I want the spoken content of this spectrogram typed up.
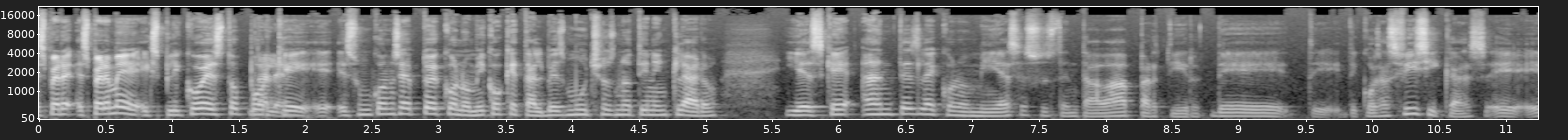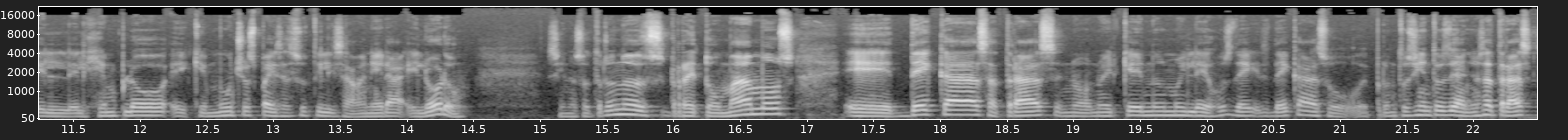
espérame, explico esto porque es un concepto económico que tal vez muchos no tienen claro y es que antes la economía se sustentaba a partir de, cosas físicas. Eh, el, ejemplo eh, que muchos países utilizaban era el oro. Si nosotros nos retomamos eh, décadas atrás, no, no ir que irnos muy lejos, de, décadas o de pronto cientos de años atrás,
